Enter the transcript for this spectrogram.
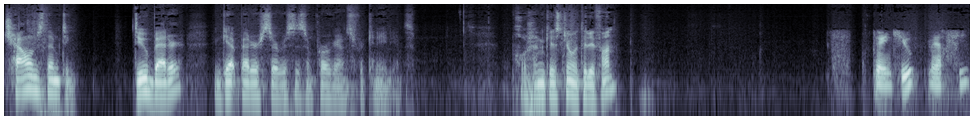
challenge them to do better and get better services and programs for Canadians. Prochaine question au téléphone. Thank you. Merci.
